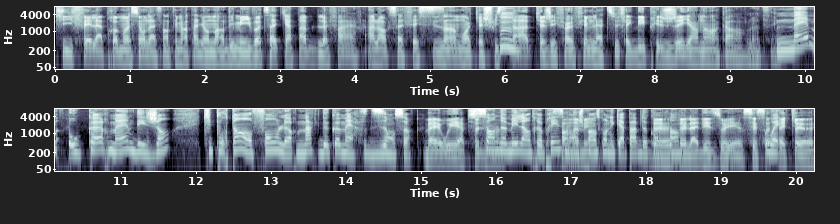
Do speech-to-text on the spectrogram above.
qui fait la promotion de la santé mentale, ils ont demandé mais il va-tu être capable de le faire? Alors que ça fait six ans moi que je suis Hmm. stable, que j'ai fait un film là-dessus, fait que des préjugés il y en a encore là. Même au cœur même des gens qui pourtant en font leur marque de commerce, disons ça. Ben oui absolument. Sans nommer l'entreprise, mais je pense qu'on est capable de comprendre. de la déduire, c'est ça. Ouais. Fait que,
